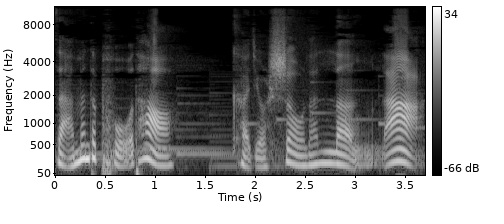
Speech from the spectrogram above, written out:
咱们的葡萄可就受了冷啦。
